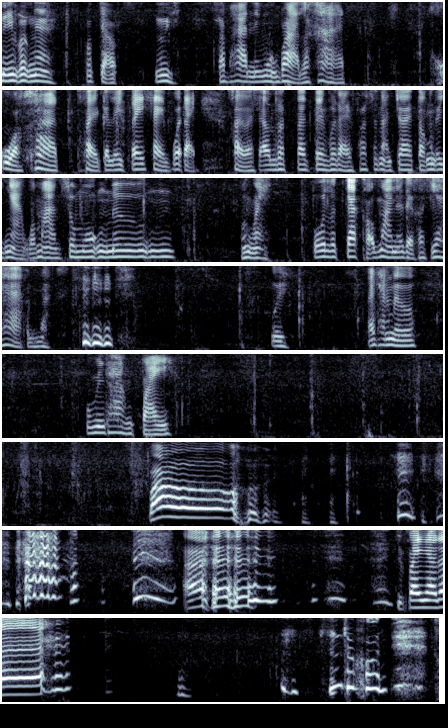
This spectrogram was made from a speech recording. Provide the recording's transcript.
นี่เป็นไงพวกเจ้านุ้ยสะพานในหมู่บ้านละขาด ขัวขาดข่อยก็เลยไปใส่บ่ไดข่อยว่าจะเอารถไปไปบ่ไดเพราะฉะนั้นจอยต้องได้หยางประมาณชั่วโมงหนึ่งว่าไงโอ้รถจักรเขามาเนี่ยเดี๋ยวเขาเสิหามว่ะอุ้ยไปทางเดิมผมมีทางไปว้าว อ่าจะไปนะเด้อทุกคน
